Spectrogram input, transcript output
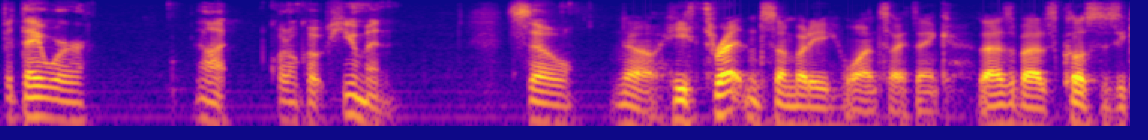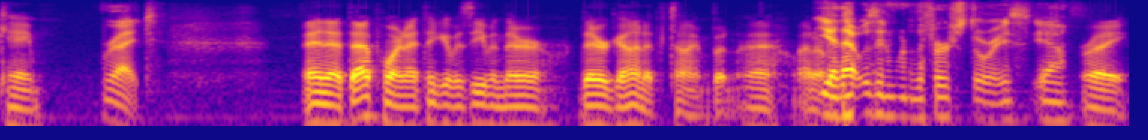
But they were not quote unquote human. So No, he threatened somebody once. I think that was about as close as he came. right. And at that point, I think it was even their their gun at the time. But eh, I don't. Yeah, that was in one of the first stories. Yeah. Right.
